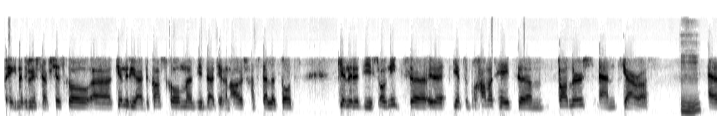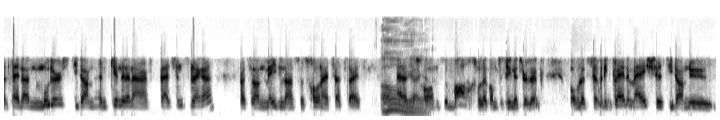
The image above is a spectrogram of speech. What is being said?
ik natuurlijk in San Francisco, eh, kinderen die uit de kast komen, die daar tegen ouders gaan stellen, tot kinderen die ook niet, eh, je hebt een programma, het heet ehm, Toddlers and Tiaras. Mhm. En dat zijn dan moeders die dan hun kinderen naar pageants brengen, dat ze dan meedoen aan zo'n schoonheidswedstrijd. Oh, en het ja, is ja. gewoon zo belachelijk om te zien natuurlijk. Omdat ze die kleine meisjes die dan nu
